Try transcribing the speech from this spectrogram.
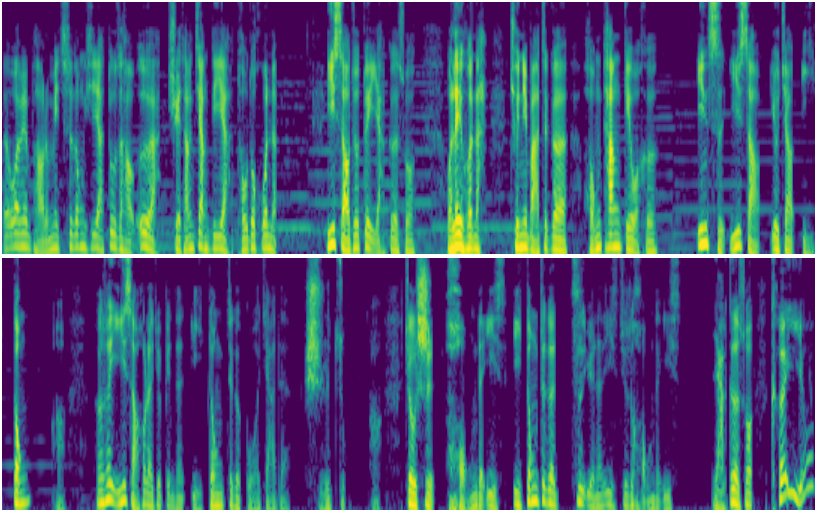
呃，外面跑了没吃东西啊，肚子好饿啊，血糖降低啊，头都昏了。以扫就对雅各说：“我累昏了，求你把这个红汤给我喝。”因此，以扫又叫以东啊。所以以扫后来就变成以东这个国家的始祖啊，就是红的意思。以东这个字原来的意思就是红的意思。雅各说：“可以哦，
